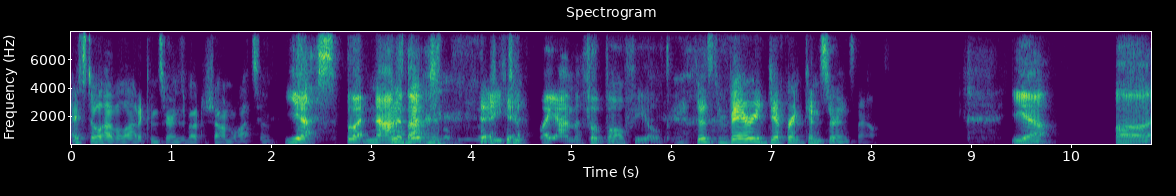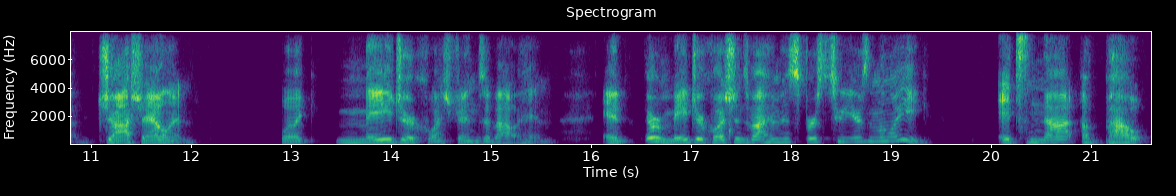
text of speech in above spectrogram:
I still have a lot of concerns about Deshaun Watson. Yes, but not about his ability yeah. to play on the football field. Just very different concerns now. Yeah. Uh Josh Allen, like major questions about him. And there were major questions about him his first two years in the league. It's not about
